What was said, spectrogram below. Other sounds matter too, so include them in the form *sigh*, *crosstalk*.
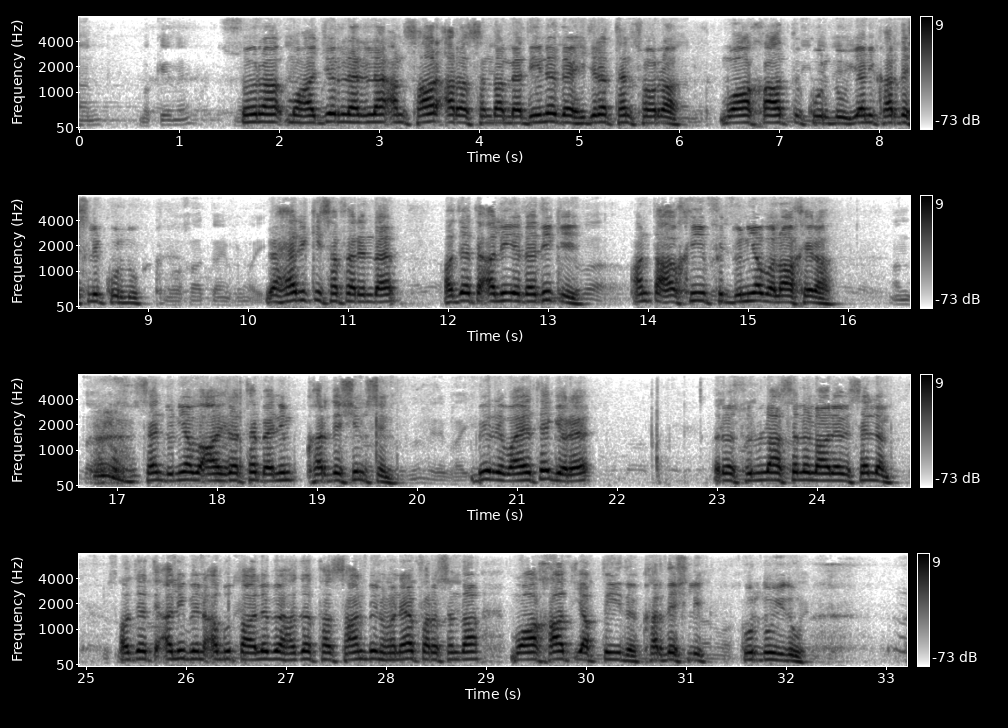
Sonra muhacirlerle ansar arasında Medine'de hicretten sonra muakat kurdu. Yani kardeşlik kurdu. Ve her iki seferinde Hz. Ali'ye dedi ki Anta ahi fi dünya ve ahira sen dünya ve ahirette benim kardeşimsin. Bir rivayete göre Resulullah sallallahu aleyhi ve sellem Hz. Ali bin Abu Talib ve Hz. Hasan bin Hunayf arasında muakat yaptıydı. Kardeşlik kurduydu.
